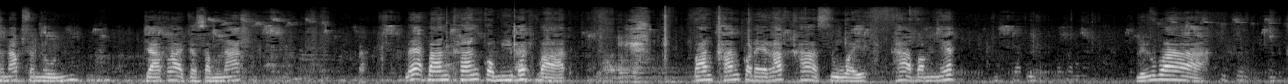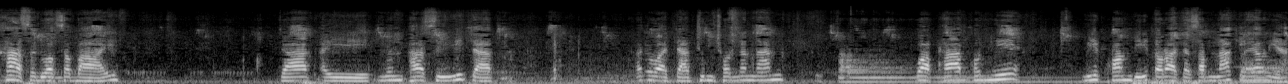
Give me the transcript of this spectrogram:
สนับสนุนจากราชสำนัก และบางครั้งก็มีบทบาท บางครั้งก็ได้รับค่าสวย ค่าบำเหน็จหรือว่าค่าสะดวกสบาย จากไอ้เงินภาษีจากเขาเรียกว่าจากชุมชนนั้นๆ ว่าพราหมณ์คนนี้มีความดีต่อราชสำนักแล้วเนี่ย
